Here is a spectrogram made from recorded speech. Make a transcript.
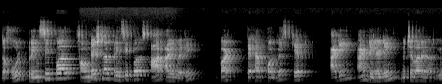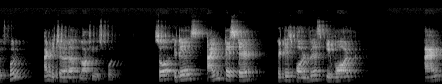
The whole principle, foundational principles are Ayurvedic, but they have always kept adding and deleting whichever are useful and whichever are not useful. So it is time tested, it is always evolved, and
